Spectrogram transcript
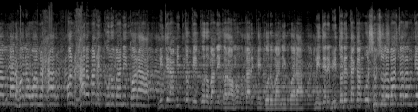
নাম্বার হলো অনহার। অনহার মানে কুরবানি করা। নিজের আমিত্বকে কুরবানি করা, অহংকারকে কুরবানি করা, নিজের ভিতরে থাকা পশু সুলভ আচরণকে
